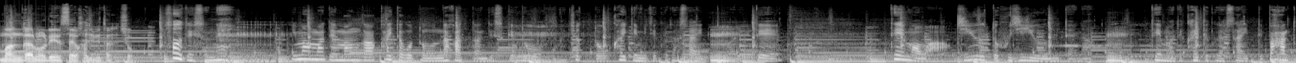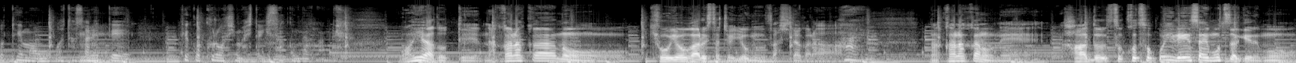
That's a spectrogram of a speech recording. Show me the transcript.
漫画の連載を始めたんでしょ？そうですうね。ん。今まで漫画書いたことなかったんですけど、うんちょっと書いてみてくださいって言われて、テーマは自由と不自由みたいなうん。テーマで書いてくださいってバーンとテーマを渡されて、結構苦労しました一作目なんで。ワイヤードってなかなかの教養がある人たちが読む雑誌だから、はい、なかなかのねハードルそこそこに連載持つだけでも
